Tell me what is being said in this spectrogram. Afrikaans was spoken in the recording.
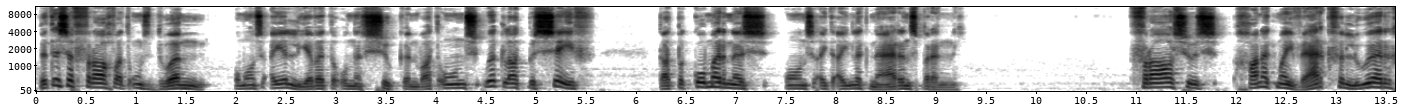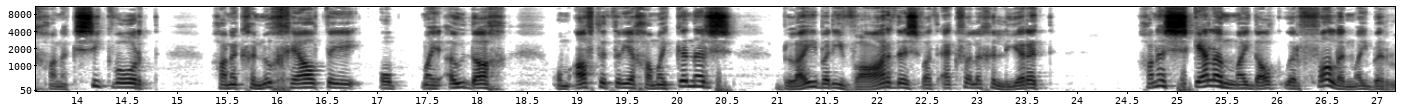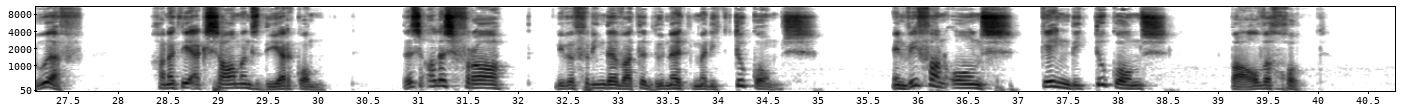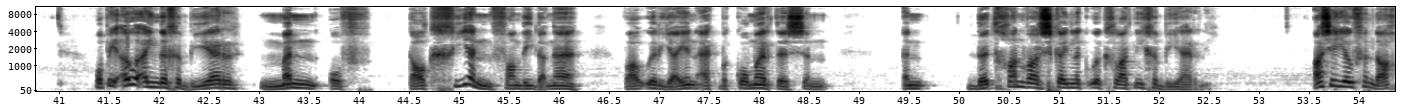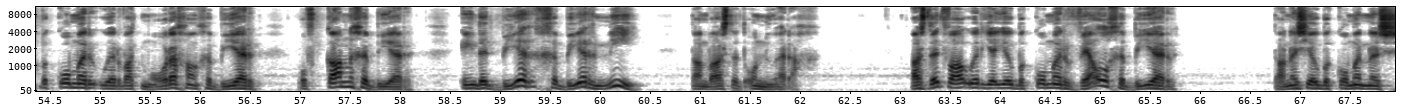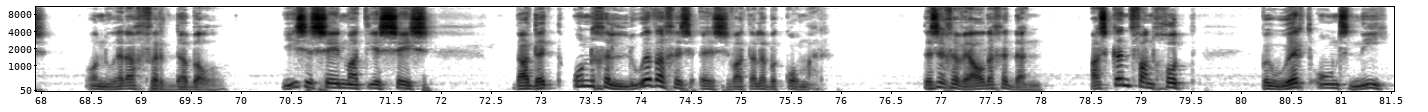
Dit is 'n vraag wat ons dwing om ons eie lewe te ondersoek en wat ons ook laat besef dat bekommernis ons uiteindelik nêrens bring nie. Vra soos gaan ek my werk verloor, gaan ek siek word, gaan ek genoeg geld hê op my ou dag om af te tree, gaan my kinders bly by die waardes wat ek vir hulle geleer het, gaan 'n skelm my dalk oorval en my beroof, gaan ek die eksamens deurkom. Dis alles vra, liewe vriende, wat te doen het met die toekoms. En wie van ons ken die toekoms behalwe God? Op die ou einde gebeur min of dalk geen van die dinge waaroor jy en ek bekommerd is en in dit gaan waarskynlik ook glad nie gebeur nie. As jy jou vandag bekommer oor wat môre gaan gebeur of kan gebeur en dit beer gebeur nie, dan was dit onnodig. As dit waaroor jy jou bekommer wel gebeur, dan is jou bekommernis onnodig verdubbel. Jesus sê in Matteus 6 dat dit ongelowiges is wat hulle bekommer. Dis 'n geweldige ding. As kind van God behoort ons nie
